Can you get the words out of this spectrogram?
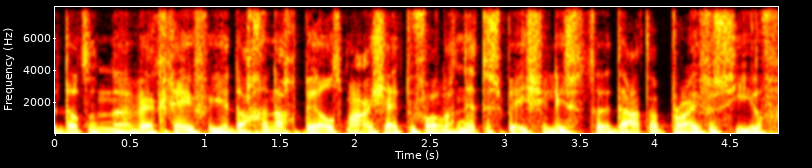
dat een werkgever je dag en nacht belt. Maar als jij toevallig net de specialist data privacy of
